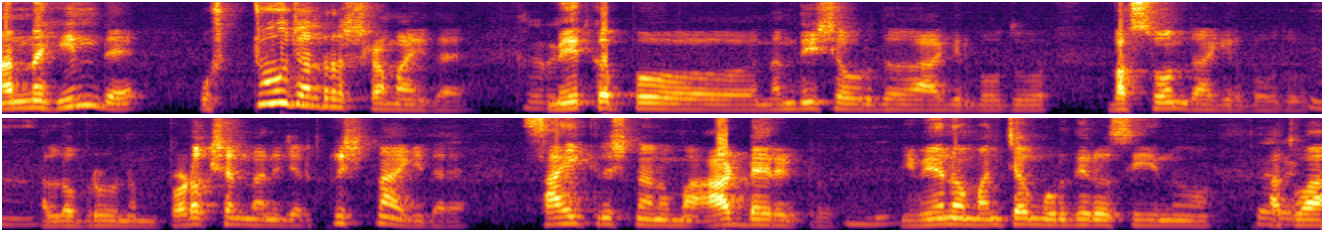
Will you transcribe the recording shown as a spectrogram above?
ನನ್ನ ಹಿಂದೆ ಅಷ್ಟೂ ಜನರ ಶ್ರಮ ಇದೆ. ಮೇಕಪ್ ನಂದೀಶ್ ಅವ್ರದ್ದು ಆಗಿರ್ಬೋದು ಬಸವಂದ್ ಆಗಿರ್ಬೋದು ಅಲ್ಲೊಬ್ರು ನಮ್ಮ ಪ್ರೊಡಕ್ಷನ್ ಮ್ಯಾನೇಜರ್ ಕೃಷ್ಣ ಆಗಿದ್ದಾರೆ. ಸಾಯಿ ಕೃಷ್ಣ ನಮ್ಮ ಆರ್ಟ್ ಡೈರೆಕ್ಟ್ರು ನೀವೇನೋ ಮಂಚ ಮುರಿದಿರೋ ಸೀನು ಅಥವಾ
